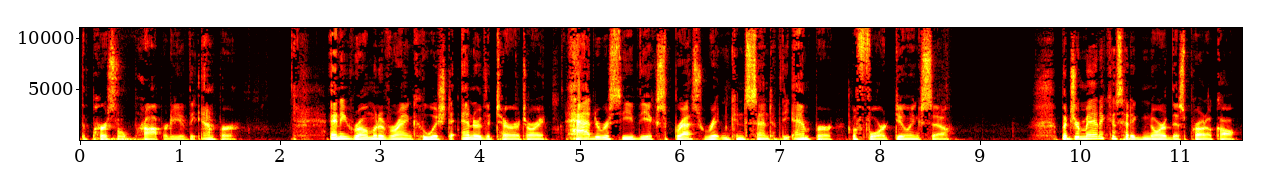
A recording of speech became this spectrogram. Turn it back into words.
the personal property of the emperor. Any Roman of rank who wished to enter the territory had to receive the express written consent of the emperor before doing so. But Germanicus had ignored this protocol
